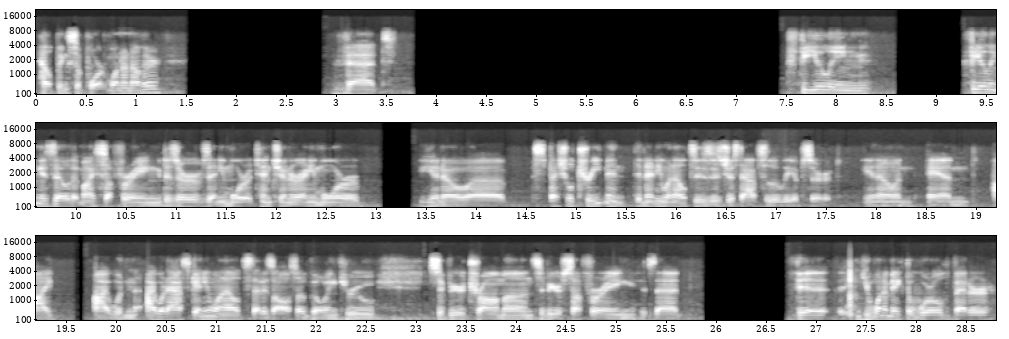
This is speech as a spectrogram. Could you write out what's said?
helping support one another that feeling feeling as though that my suffering deserves any more attention or any more you know uh, special treatment than anyone else's is just absolutely absurd you know and and i i wouldn't i would ask anyone else that is also going through severe trauma and severe suffering is that the you want to make the world better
